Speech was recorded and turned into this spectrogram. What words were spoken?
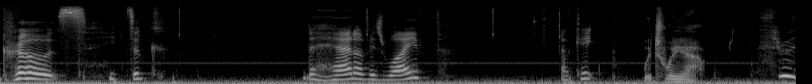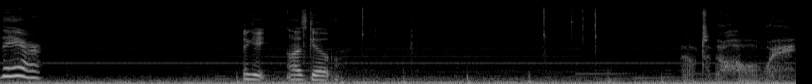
Gross. He took the head of his wife. Okay. Which way out? Through there. Okay, let's go. Out to the hallway.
